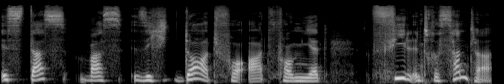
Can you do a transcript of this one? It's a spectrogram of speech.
ist das, was sich dort vor Ort formiert, viel interessanter.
